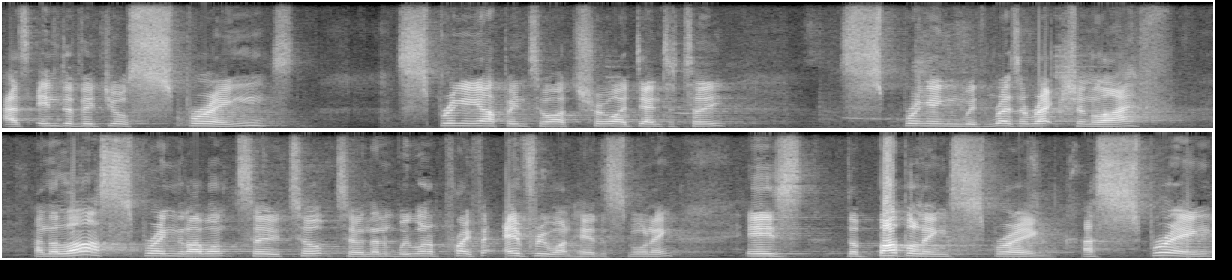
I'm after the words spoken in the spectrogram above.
as individual springs, springing up into our true identity, springing with resurrection life. And the last spring that I want to talk to, and then we want to pray for everyone here this morning, is the bubbling spring, a spring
